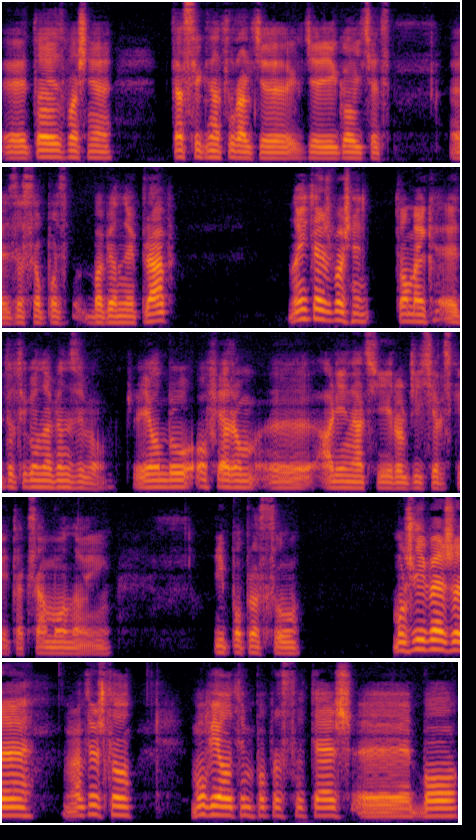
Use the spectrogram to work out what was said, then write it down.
Y, To jest właśnie ta sygnatura, gdzie, gdzie jego ojciec y, został pozbawiony praw. No i też właśnie Tomek do tego nawiązywał. Czyli on był ofiarą alienacji rodzicielskiej tak samo, no i i po prostu możliwe, że no to mówię o tym po prostu też, yy, bo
